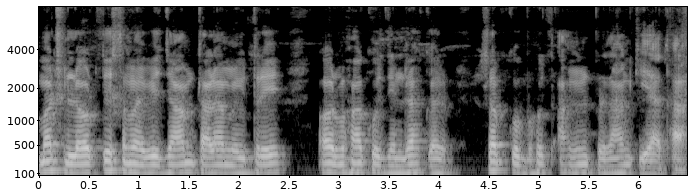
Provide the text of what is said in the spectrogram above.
मठ लौटते समय वे जामताड़ा में उतरे और वहाँ कुछ दिन रहकर सबको बहुत आनंद प्रदान किया था।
